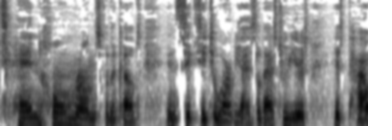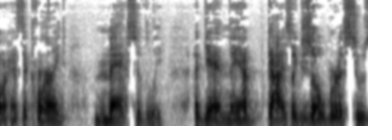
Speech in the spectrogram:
10 home runs for the Cubs and 62 RBIs. The past two years, his power has declined massively. Again, they have guys like Zobrist, who's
